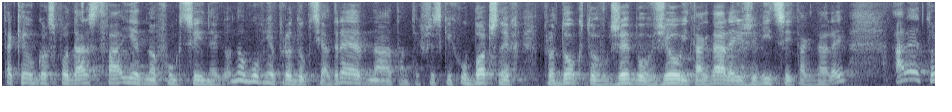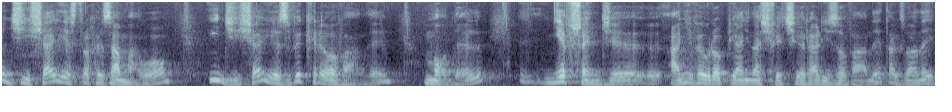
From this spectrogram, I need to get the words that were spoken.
takiego gospodarstwa jednofunkcyjnego. No głównie produkcja drewna, tam tych wszystkich ubocznych produktów, grzybów, ziół i tak dalej, żywicy i tak dalej. Ale to dzisiaj jest trochę za mało i dzisiaj jest wykreowany model, nie wszędzie, ani w Europie, ani na świecie realizowany, tak zwanej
